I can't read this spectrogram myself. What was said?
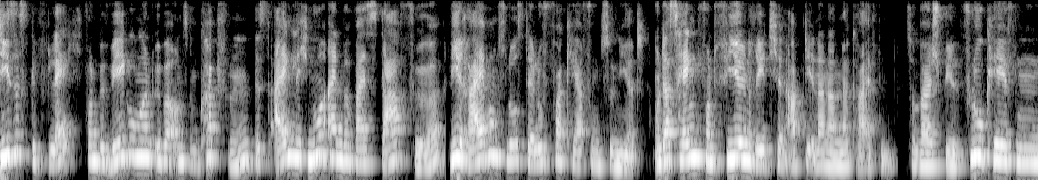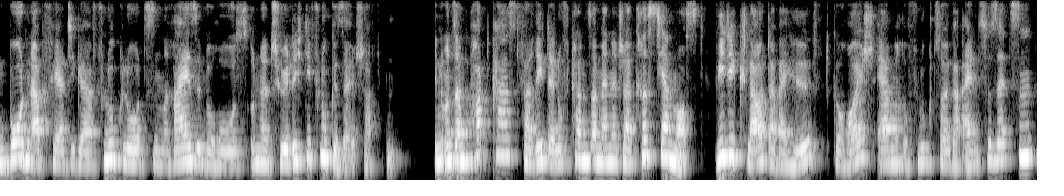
Dieses Geflecht von Bewegungen über unseren Köpfen ist eigentlich nur ein Beweis dafür, wie reibungslos der Luftverkehr funktioniert. Und das hängt von vielen Rädchen ab, die ineinander greifen. Zum Beispiel Flughäfen, Bodenabfertiger, Fluglotsen, Reisebüros und natürlich die Fluggesellschaften. In unserem Podcast verrät der Lufthansa-Manager Christian Most, wie die Cloud dabei hilft, geräuschärmere Flugzeuge einzusetzen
